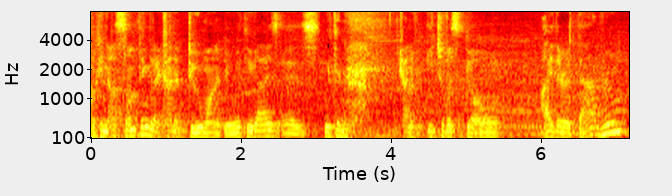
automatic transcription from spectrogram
Okay, now something that I kind of do want to do with you guys is we can kind of each of us go either that room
